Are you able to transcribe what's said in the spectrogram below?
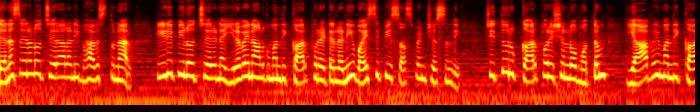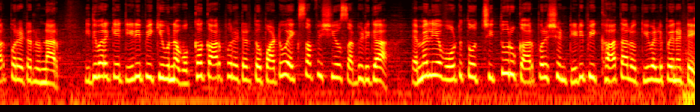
జనసేనలో చేరాలని భావిస్తున్నారు. టీడీపీలో చేరిన ఇరవై నాలుగు మంది కార్పొరేటర్లని వైసీపీ సస్పెండ్ చేసింది. చిత్తూరు కార్పొరేషన్లో మొత్తం యాభై మంది కార్పొరేటర్లున్నారు. ఇదివరకే టీడీపీకి ఉన్న ఒక్క కార్పొరేటర్తో పాటు ఎక్స్ అఫిషియో సభ్యుడిగా ఎమ్మెల్యే ఓటుతో చిత్తూరు కార్పొరేషన్ టీడీపీ ఖాతాలోకి వెళ్ళిపోయినట్టే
